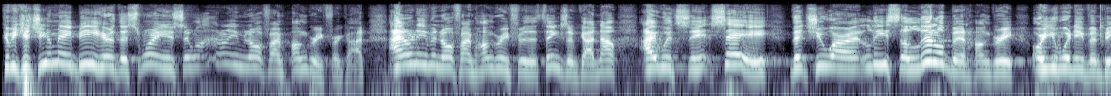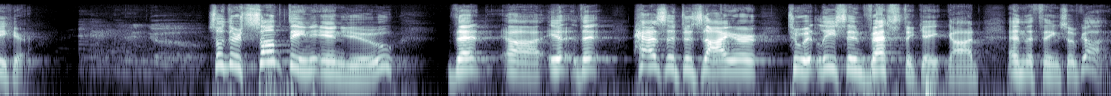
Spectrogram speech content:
because you may be here this morning and you say, Well, I don't even know if I'm hungry for God. I don't even know if I'm hungry for the things of God. Now, I would say, say that you are at least a little bit hungry or you wouldn't even be here. So there's something in you that, uh, it, that has a desire to at least investigate God and the things of God.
